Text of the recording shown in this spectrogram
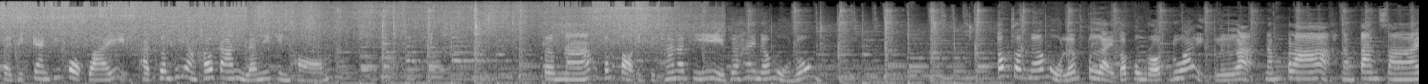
ใส่พริกแกงที่โขลกไว้ ผัดจนทุกอย่างเข้ากันและมีกลิ่นหอม เติมน้ำต้มต่ออีก 15 นาทีเพื่อให้เนื้อหมูนุ่ม ต้มจนเนื้อหมูเริ่มเปื่อยก็ปรุงรสด้วย เกลือ น้ำปลา น้ำตาลทราย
